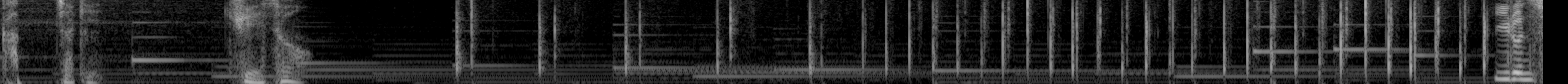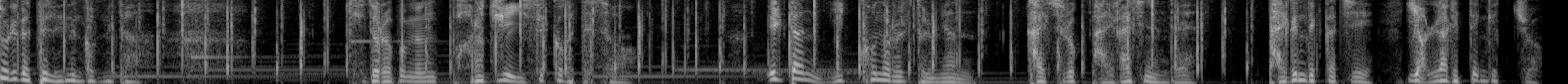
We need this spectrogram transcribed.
갑자기 뒤에서 이런 소리가 들리는 겁니다. 뒤돌아보면 바로 뒤에 있을 것 같아서 일단 이 코너를 돌면 갈수록 밝아지는데 밝은 데까지 연락이 땡겼죠.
